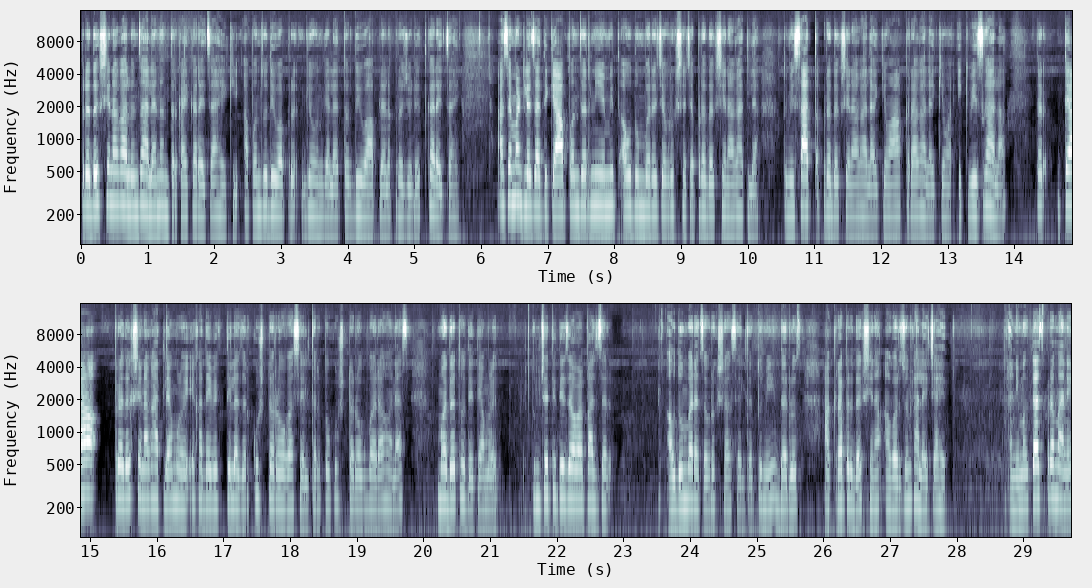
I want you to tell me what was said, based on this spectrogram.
प्रदक्षिणा घालून झाल्यानंतर काय करायचं आहे की आपण जो दिवा प्र घेऊन गेला तर दिवा आपल्याला प्रज्वलित करायचा आहे. असे म्हटले जाते की आपण जर नियमित औदुंबराच्या वृक्षाच्या प्रदक्षिणा घातल्या तुम्ही सात प्रदक्षिणा घाला किंवा अकरा घाला किंवा एकवीस घाला तर त्या प्रदक्षिणा घातल्यामुळे एखाद्या व्यक्तीला जर कुष्ठरोग असेल तर तो कुष्ठरोग बरा होण्यास मदत होते. त्यामुळे तुमच्या तिथे जवळपास जर औदुंबराचा वृक्ष असेल तर तुम्ही दररोज अकरा प्रदक्षिणा आवर्जून घालायच्या आहेत. आणि मग त्याचप्रमाणे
